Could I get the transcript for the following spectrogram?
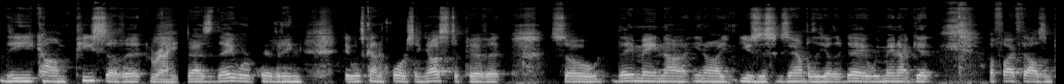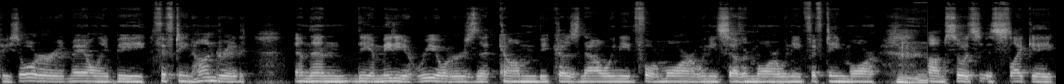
the ecom piece of it. Right. As they were pivoting, it was kind of forcing us to pivot. So they may not, you know, I used this example the other day. We may not get a 5,000 piece order. It may only be 1,500. And then the immediate reorders that come because now we need four more, we need seven more, we need 15 more. Mm-hmm. Um, so it's, it's like a,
